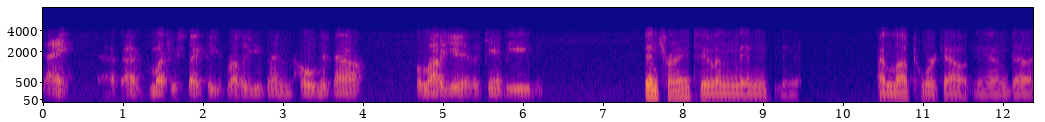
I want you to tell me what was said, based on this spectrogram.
dang. I, I have much respect to you, brother. You've been holding it down for a lot of years. It can't be easy. Been trying to, and and I love to work out, and uh,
